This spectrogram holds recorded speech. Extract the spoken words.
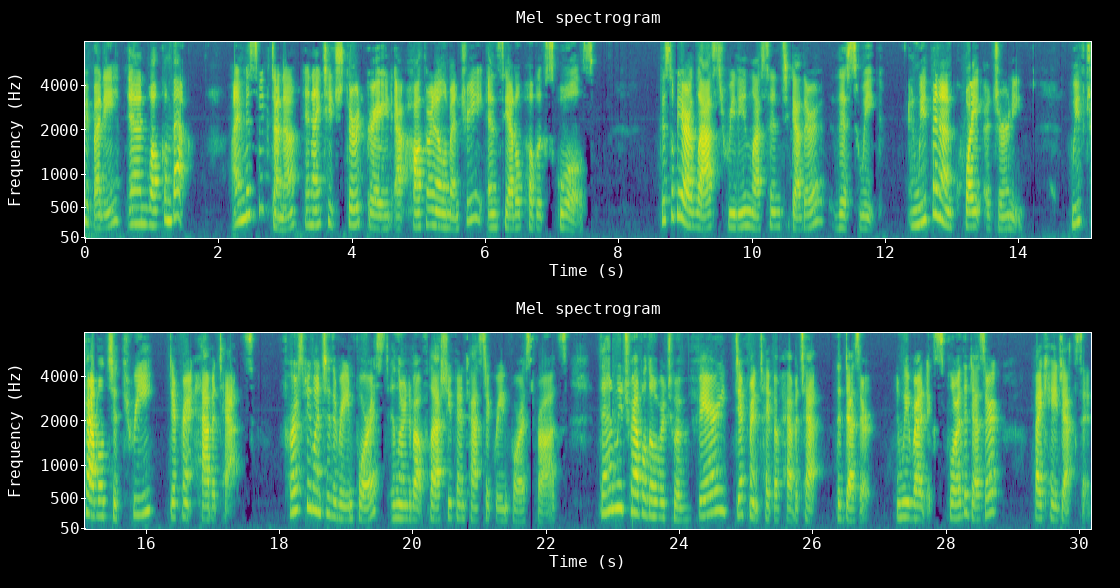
everybody, and welcome back. I'm Miss McDonough, and I teach third grade at Hawthorne Elementary and Seattle Public Schools. This will be our last reading lesson together this week, and we've been on quite a journey. We've traveled to three different habitats. First, we went to the rainforest and learned about flashy, fantastic rainforest frogs. Then we traveled over to a very different type of habitat, the desert, and we read Explore the Desert by Kay Jackson.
